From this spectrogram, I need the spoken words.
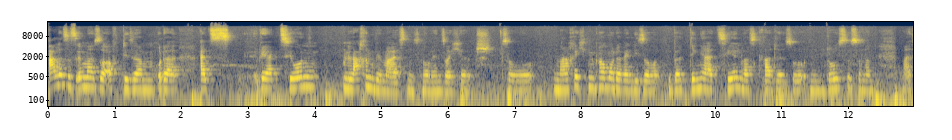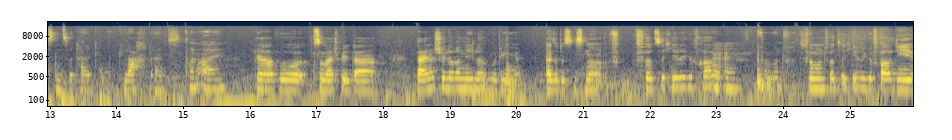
alles ist immer so auf diesem, oder als Reaktion lachen wir meistens nur, wenn solche so Nachrichten kommen oder wenn die so über Dinge erzählen, was gerade so los ist, sondern meistens wird halt gelacht als von allen. Ja, wo zum Beispiel da deine Schülerin Nele, wo die, also das ist eine 40-jährige Frau? Mm -mm, 45. 45-jährige Frau, die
